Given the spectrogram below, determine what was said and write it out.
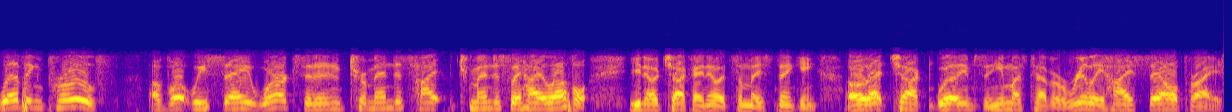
living proof of what we say works at a tremendous high, tremendously high level. You know, Chuck, I know what somebody's thinking. Oh, that Chuck Williamson, he must have a really high sale price.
